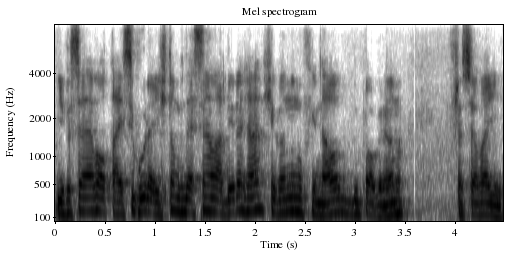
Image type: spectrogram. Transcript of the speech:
E você vai voltar e segura aí. Estamos descendo a ladeira já, chegando no final do programa. O Francel vai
